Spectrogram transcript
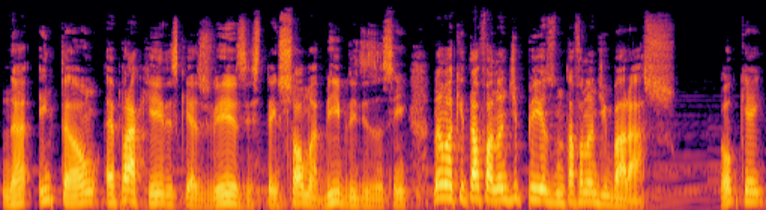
né? Então, é para aqueles que às vezes tem só uma Bíblia e diz assim: não, aqui está falando de peso, não está falando de embaraço. Ok.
